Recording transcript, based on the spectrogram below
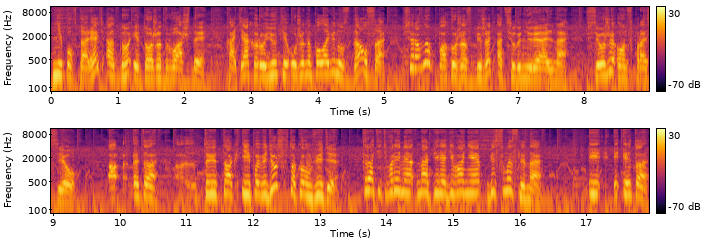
не повторять одно и то же дважды. Хотя Харуюки уже наполовину сдался, все равно, похоже, сбежать отсюда нереально. Все же он спросил. «А это... ты так и поведешь в таком виде?» «Тратить время на переодевание бессмысленно». И, и это...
